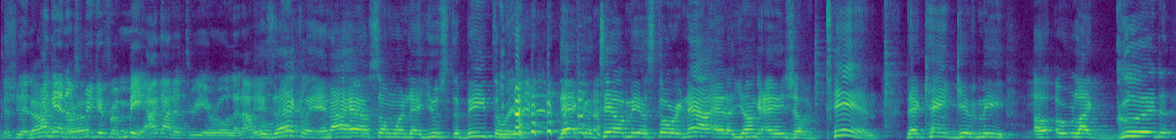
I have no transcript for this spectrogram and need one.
'Cause She then- don't, again, I'm bro. speaking from me. I got a three year old, and I hope that- Exactly. And I have someone that used to be three that could tell me a story now at a young age of 10 that can't give me a, a, like good,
